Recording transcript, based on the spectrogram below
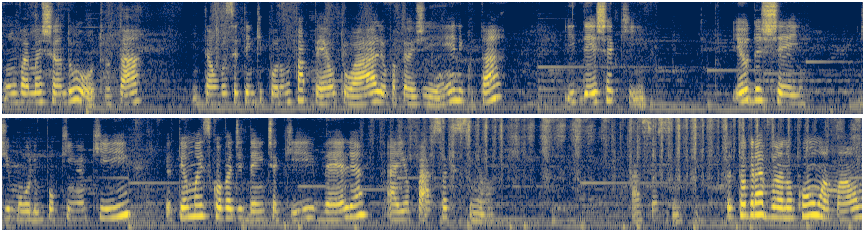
um vai manchando o outro, tá? Então, você tem que pôr um papel, toalha ou papel higiênico, tá? E deixa aqui. Eu deixei de molho um pouquinho aqui. Eu tenho uma escova de dente aqui, velha, aí eu passo assim, ó. Passo assim. Eu tô gravando com uma mão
